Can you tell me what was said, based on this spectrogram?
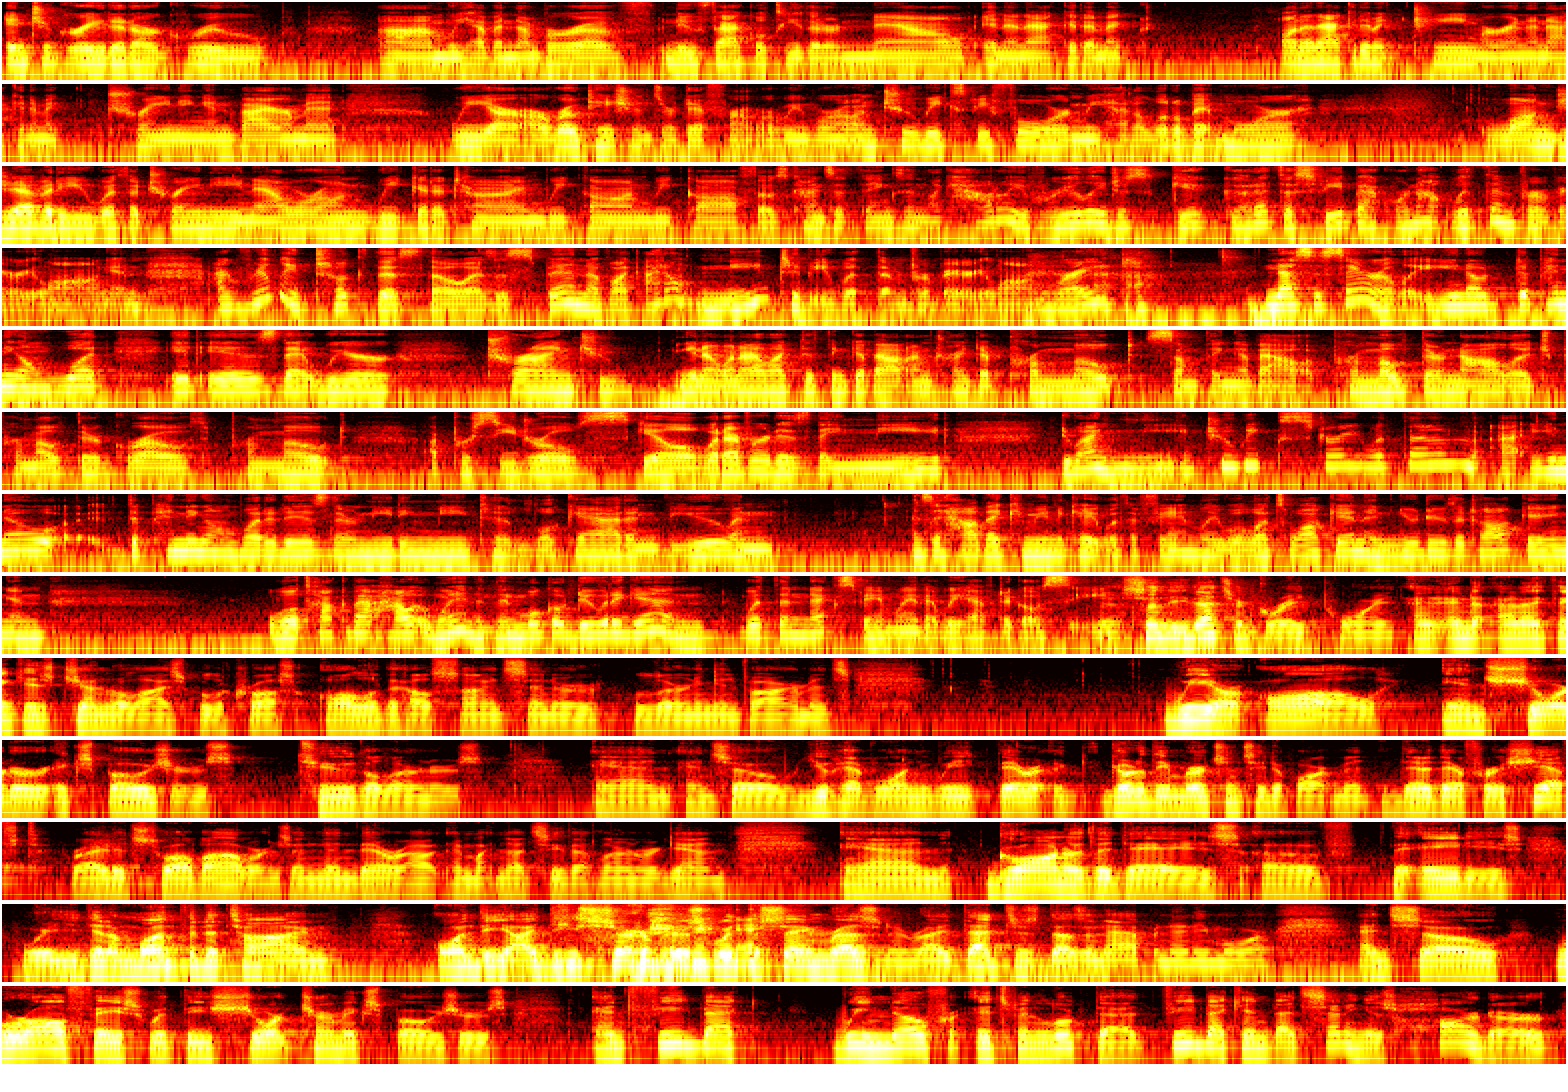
integrated our group um, we have a number of new faculty that are now in an academic on an academic team or in an academic training environment we are our rotations are different where we were on two weeks before and we had a little bit more longevity with a trainee. Now we're on week at a time, week on, week off, those kinds of things. And like, how do we really just get good at this feedback? We're not with them for very long. And I really took this though as a spin of like, I don't need to be with them for very long, right? Necessarily, you know, depending on what it is that we're trying to, you know, and I like to think about I'm trying to promote something about, promote their knowledge, promote their growth, promote a procedural skill, whatever it is they need do I need two weeks straight with them? I, you know, depending on what it is they're needing me to look at and view, and is it how they communicate with the family? Well, let's walk in and you do the talking, and we'll talk about how it went, and then we'll go do it again with the next family that we have to go see. Yeah, Cindy, that's a great point, and, and and I think is generalizable across all of the health science center learning environments. We are all in shorter exposures to the learners and and so you have one week there go to the emergency department they're there for a shift right it's 12 hours and then they're out and might not see that learner again and gone are the days of the 80s where you did a month at a time on the ID service with the same resident, right? That just doesn't happen anymore. And so we're all faced with these short term exposures, and feedback, we know for, it's been looked at, feedback in that setting is harder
